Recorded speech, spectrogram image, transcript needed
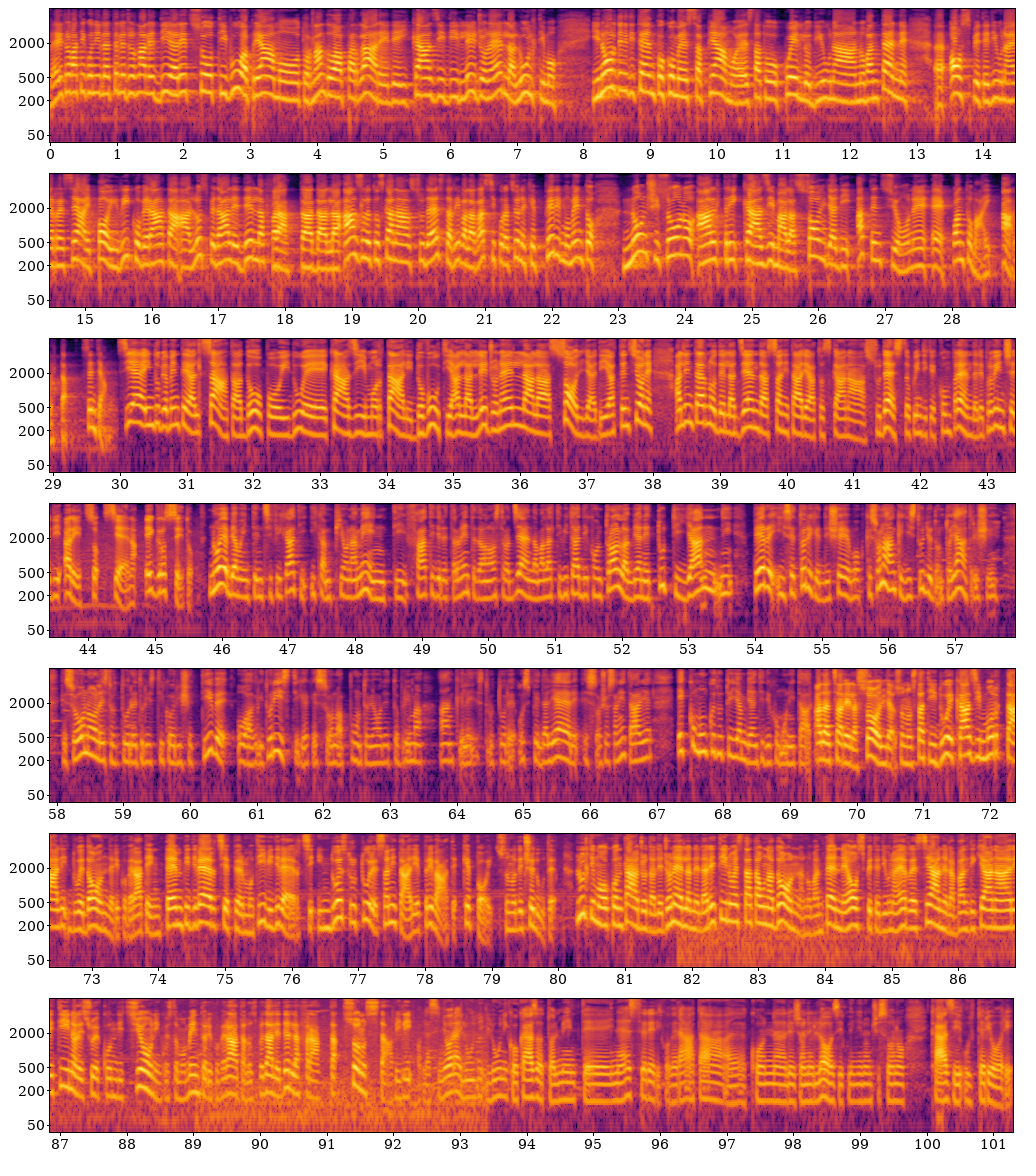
Ben ritrovati con il telegiornale di Arezzo TV, apriamo tornando a parlare dei casi di legionella, l'ultimo in ordine di tempo, come sappiamo, è stato quello di una novantenne eh, ospite di una RSA e poi ricoverata all'ospedale della Fratta. Dalla ASL Toscana Sud-Est arriva la rassicurazione che per il momento non ci sono altri casi, ma la soglia di attenzione è quanto mai alta. Sentiamo. Si è indubbiamente alzata dopo i due casi mortali dovuti alla legionella la soglia di attenzione all'interno dell'azienda sanitaria toscana sud-est, quindi che comprende le province di Arezzo, Siena e Grosseto. Noi abbiamo intensificato i campionamenti fatti direttamente dalla nostra azienda, ma l'attività di controllo avviene tutti gli anni per i settori che dicevo, che sono anche gli studi odontoiatrici, che sono le strutture turistico-ricettive o agrituristiche, che sono appunto, abbiamo detto prima, anche le strutture ospedaliere e sociosanitarie e comunque tutti gli ambienti di comunità. Ad alzare la soglia sono stati due casi mortali, due donne ricoverate in tempi diversi e per motivi diversi in due strutture sanitarie private che poi sono decedute. L'ultimo contagio da legionella nell'Aretino è stata una donna, 90enne ospite di una RSA nella Val di Chiana Aretina. Le sue condizioni, in questo momento ricoverata all'ospedale della Fratta, sono stabili. La signora è l'unica l'unico caso attualmente in essere ricoverata eh, con legionellosi, quindi non ci sono casi ulteriori.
